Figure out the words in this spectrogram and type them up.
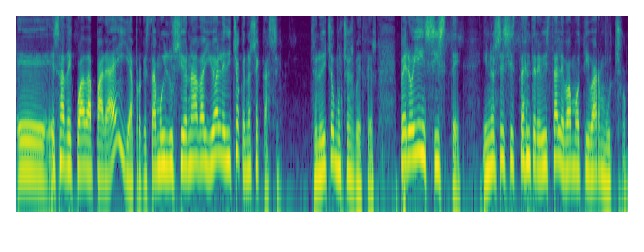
eh, es adecuada para ella, porque está muy ilusionada. Yo ya le he dicho que no se case, se lo he dicho muchas veces, pero ella insiste, y no sé si esta entrevista le va a motivar mucho,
